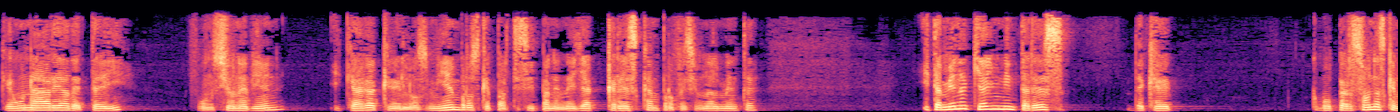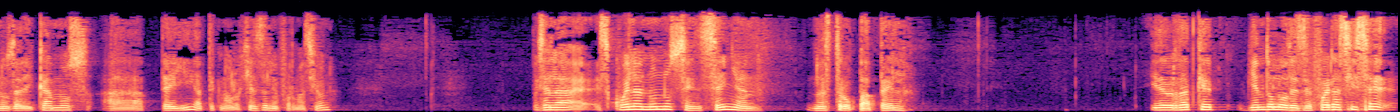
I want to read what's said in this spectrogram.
que una área de TI funcione bien y que haga que los miembros que participan en ella crezcan profesionalmente. Y también aquí hay un interés de que como personas que nos dedicamos a TI, a tecnologías de la información, pues en la escuela no nos enseñan nuestro papel. Y de verdad que viéndolo desde fuera sí se,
